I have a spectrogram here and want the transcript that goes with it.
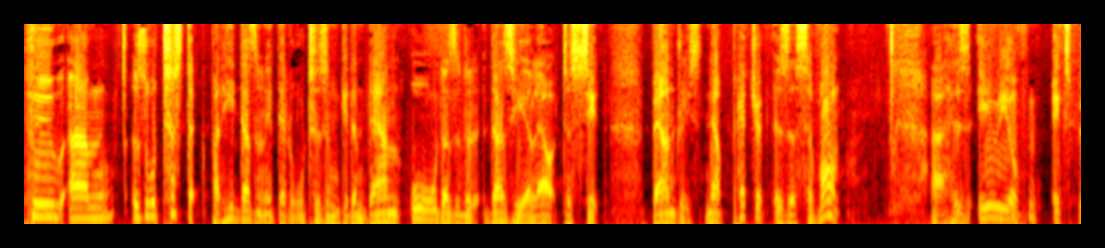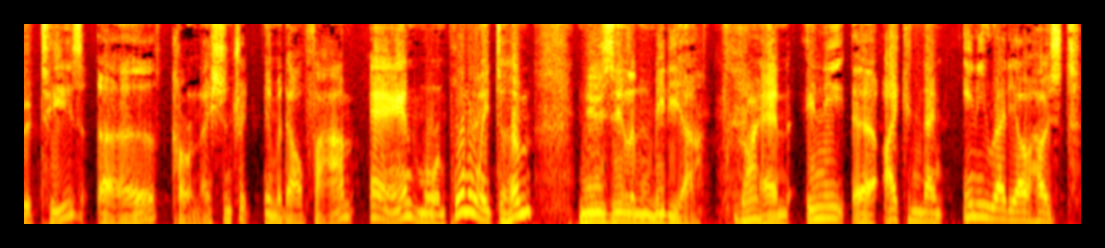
who um, is autistic, but he doesn't let that autism get him down, or does, it, does he allow it to set boundaries? Now, Patrick is a savant. Uh, his area of expertise, uh, Coronation Street, Emmerdale Farm, and more importantly to him, New Zealand media. Right. And any, uh, I can name any radio host,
